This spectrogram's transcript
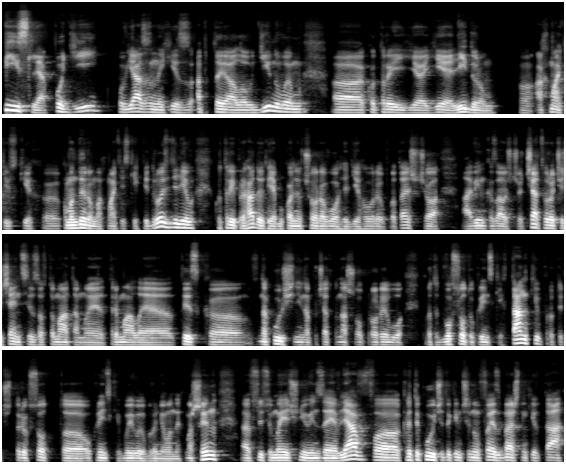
після подій пов'язаних із Апти Алаудіновим, котрий є лідером. Ахматівських е, командиром Ахматівських підрозділів, котрий пригадуєте, я буквально вчора в огляді говорив про те, що а він казав, що четверо чеченців з автоматами тримали тиск е, на Курщині на початку нашого прориву проти 200 українських танків, проти 400 е, українських бойових броньованих машин. Всю цю маячню він заявляв, критикуючи таким чином ФСБшників та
